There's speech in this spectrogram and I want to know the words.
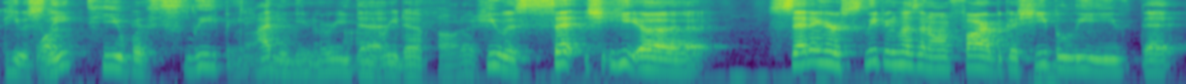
He was What? asleep? He was sleeping. I didn't even read that. Read up Oh, that He shit. was set. She, he uh setting her sleeping husband on fire because she believed that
